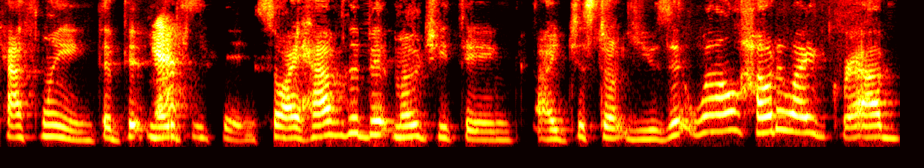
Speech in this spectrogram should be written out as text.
Kathleen, the Bitmoji Yes. thing. So I have the Bitmoji thing. I just don't use it well. How do I grab?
